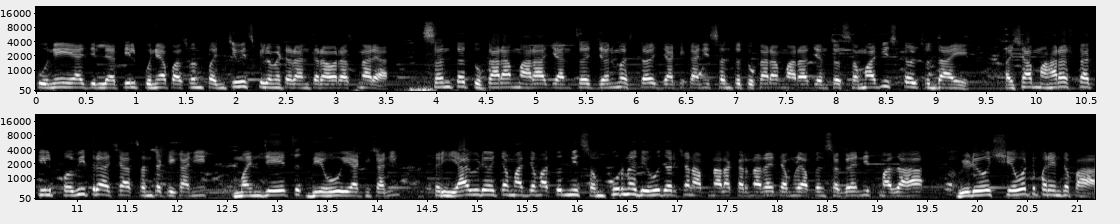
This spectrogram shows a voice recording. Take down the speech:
पुणे या जिल्ह्यातील पुण्यापासून पंचवीस किलोमीटर अंतरावर असणाऱ्या संत तुकाराम महाराज यांचं जन्मस्थळ. ज्या ठिकाणी संत तुकाराम महाराज यांचं समाधीस्थळ सुद्धा आहे अशा महाराष्ट्रातील पवित्र अशा संत ठिकाणी म्हणजेच देहू या ठिकाणी. तर या व्हिडिओच्या माध्यमातून मी संपूर्ण देहू दर्शन आपणाला करणार आहे. त्यामुळे आपण सगळ्यांनीच माझा हा व्हिडिओ शेवटपर्यंत पहा.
